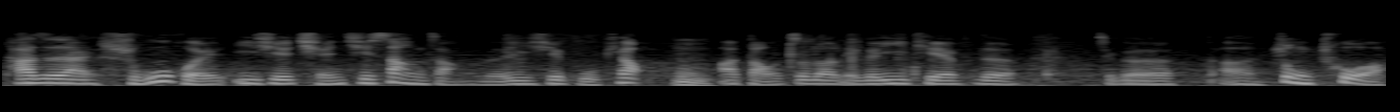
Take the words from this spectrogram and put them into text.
它是在赎回一些前期上涨的一些股票，嗯，啊导致了那个 ETF 的这个啊重挫啊，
